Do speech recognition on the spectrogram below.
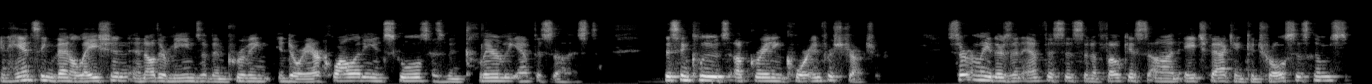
enhancing ventilation and other means of improving indoor air quality in schools has been clearly emphasized. This includes upgrading core infrastructure. Certainly, there's an emphasis and a focus on HVAC and control systems,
